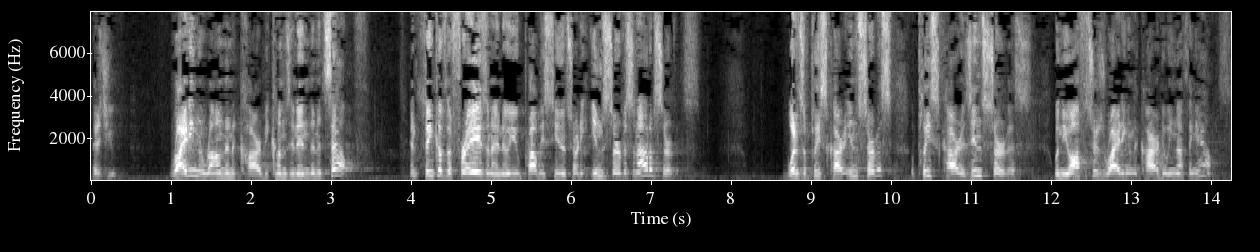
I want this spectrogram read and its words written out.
That is, you, riding around in a car becomes an end in itself. And think of the phrase, and I know you've probably seen this already, in service and out of service. When is a police car in service? A police car is in service when the officer is riding in the car doing nothing else.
